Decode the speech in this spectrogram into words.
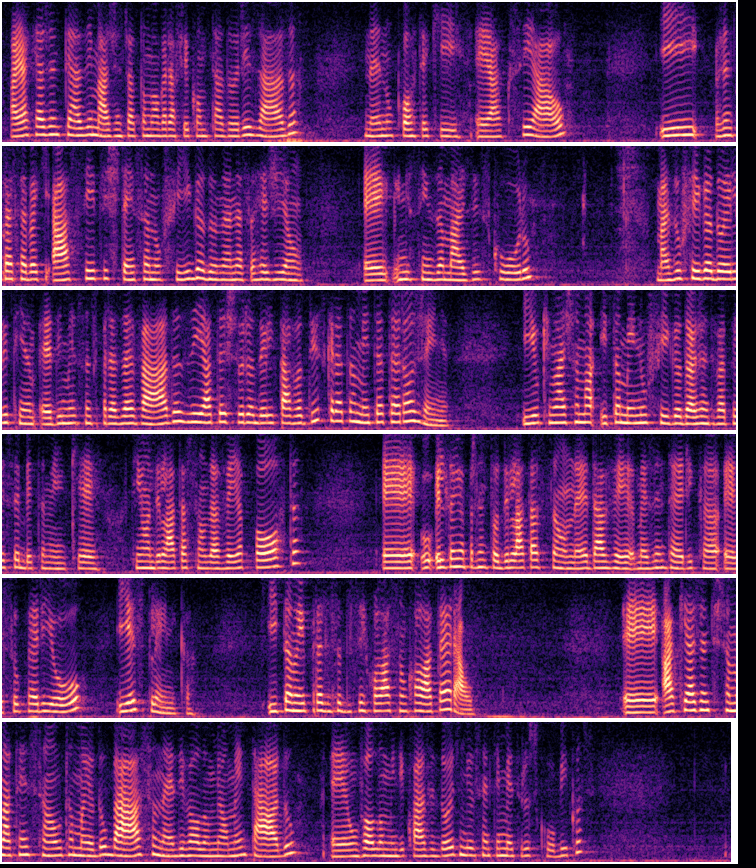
Aí Aí aqui a gente tem as imagens da tomografia computadorizada, né, no corte aqui é axial. E a gente percebe aqui a cita extensa no fígado, né, nessa região é em cinza mais escuro. Mas o fígado ele tinha é, dimensões preservadas e a textura dele estava discretamente heterogênea. E o que mais chama e também no fígado a gente vai perceber também que é, tinha uma dilatação da veia porta. É, ele também apresentou dilatação né, da veia mesentérica é, superior e esplênica. E também presença de circulação colateral. É, aqui a gente chama a atenção o tamanho do baço, né, de volume aumentado, é um volume de quase 2 mil centímetros cúbicos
